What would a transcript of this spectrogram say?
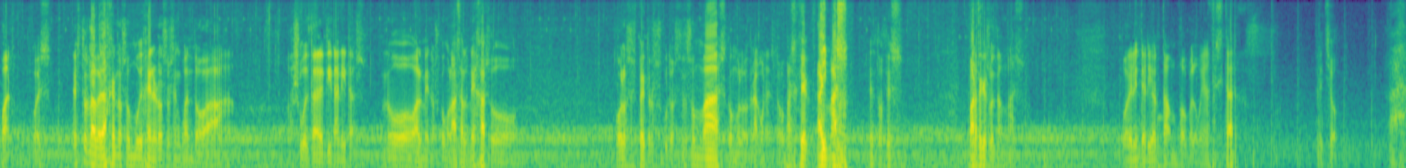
Bueno, pues... Estos la verdad es que no son muy generosos en cuanto a... A suelta de titanitas. No al menos como las almejas o... O los espectros oscuros. Estos son más como los dragones. Lo que pasa es que hay más. Entonces... Parece que sueltan más. Poder interior tampoco lo voy a necesitar. De hecho... ah.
